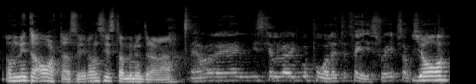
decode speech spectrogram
Om ni inte artar sig de sista minuterna. ja det, vi ska väl gå på lite face rates också. Ja,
